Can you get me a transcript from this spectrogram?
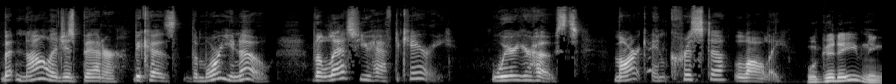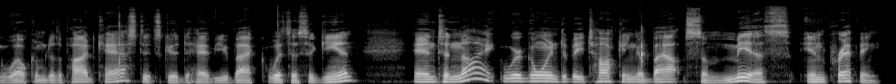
but knowledge is better because the more you know, the less you have to carry. We're your hosts, Mark and Krista Lawley. Well, good evening. Welcome to the podcast. It's good to have you back with us again. And tonight we're going to be talking about some myths in prepping.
